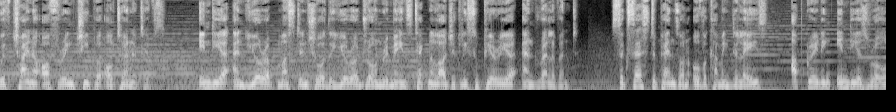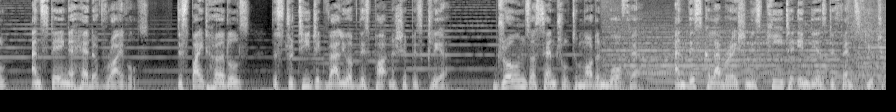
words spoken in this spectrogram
with China offering cheaper alternatives. India and Europe must ensure the Eurodrone remains technologically superior and relevant. Success depends on overcoming delays, upgrading India's role, and staying ahead of rivals. Despite hurdles, the strategic value of this partnership is clear. Drones are central to modern warfare. and this collaboration is key to India's defense future.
